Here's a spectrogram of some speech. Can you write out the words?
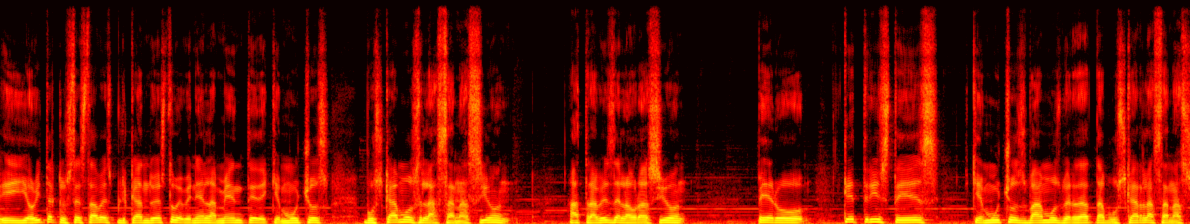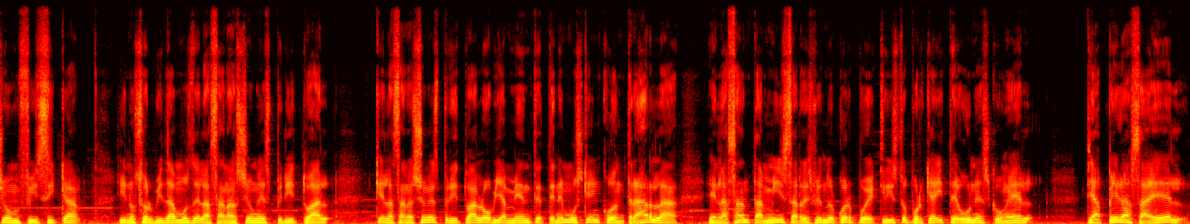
y ahorita que usted estaba explicando esto, me venía a la mente de que muchos buscamos la sanación a través de la oración. Pero qué triste es que muchos vamos, ¿verdad?, a buscar la sanación física y nos olvidamos de la sanación espiritual. Que la sanación espiritual obviamente tenemos que encontrarla en la Santa Misa, recibiendo el cuerpo de Cristo, porque ahí te unes con Él, te apegas a Él.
